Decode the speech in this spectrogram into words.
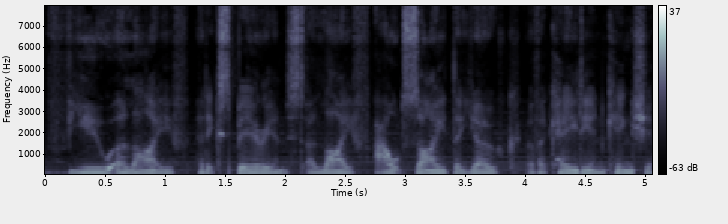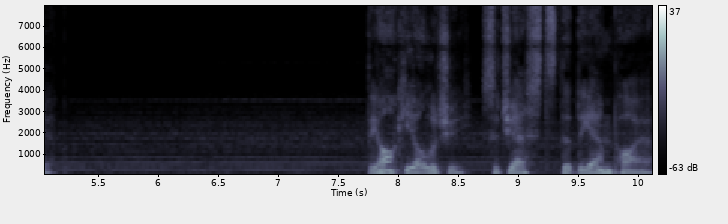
few alive had experienced a life outside the yoke of Akkadian kingship. The archaeology suggests that the empire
